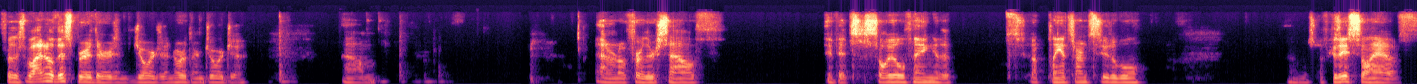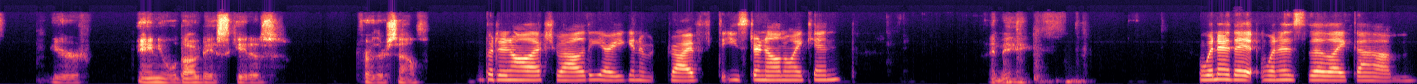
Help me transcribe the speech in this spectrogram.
for this. Well, I know this bird there is in Georgia, northern Georgia. Um, I don't know further south if it's a soil thing or the uh, plants aren't suitable. Because they still have your annual dog day cicadas further south. But in all actuality are you going to drive to eastern illinois ken I may. when are they when is the like um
